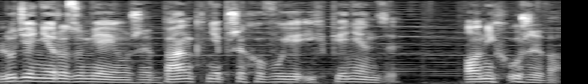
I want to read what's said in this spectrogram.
Ludzie nie rozumieją, że bank nie przechowuje ich pieniędzy, on ich używa.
